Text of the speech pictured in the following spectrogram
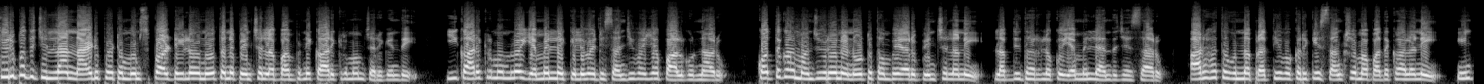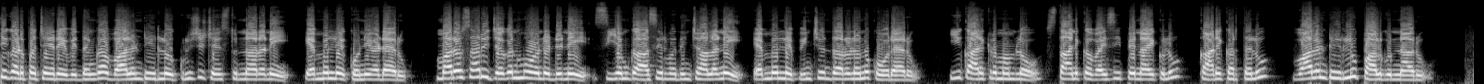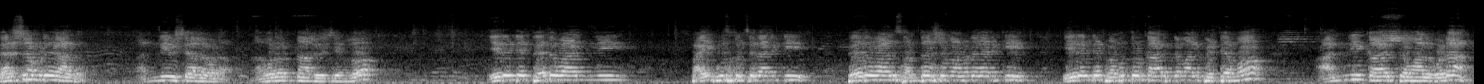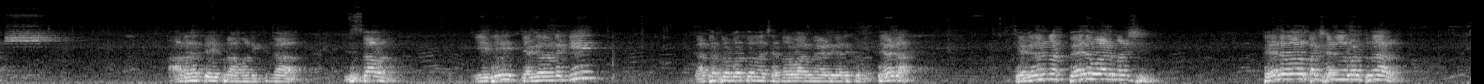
తిరుపతి జిల్లా నాయుడుపేట మున్సిపాలిటీలో నూతన పెన్షన్ల పంపిణీ కార్యక్రమం జరిగింది. ఈ కార్యక్రమంలో ఎమ్మెల్యే కిలివేటి సంజీవయ్య పాల్గొన్నారు. కొత్తగా మంజూరైన నూట తొంభై ఆరు పింఛన్లని లబ్ధిదారులకు ఎమ్మెల్యే అందజేశారు. అర్హత ఉన్న ప్రతి ఒక్కరికి సంక్షేమ పథకాలని ఇంటి గడప చేరే విధంగా వాలంటీర్లు కృషి చేస్తున్నారని ఎమ్మెల్యే కొనియాడారు. మరోసారి జగన్మోహన్ రెడ్డిని సీఎంగా ఆశీర్వదించాలని ఎమ్మెల్యే పింఛన్దారులను కోరారు. ఈ కార్యక్రమంలో స్థానిక వైసీపీ నాయకులు కార్యకర్తలు వాలంటీర్లు పాల్గొన్నారు. పెన్షన్ అప్పుడే కాదు అన్ని విషయాల్లో కూడా. నవరత్నాల విషయంలో ఏదైతే పేదవాడిని పైకి తీసుకొచ్చేదానికి పేదవాడు సంతోషంగా ఉండడానికి ఏదైతే ప్రభుత్వ కార్యక్రమాలు పెట్టామో అన్ని కార్యక్రమాలు కూడా అర్హత ప్రామాణికంగా ఇస్తా ఉన్నాం. ఇది జగన్కి గత ప్రభుత్వంలో చంద్రబాబు నాయుడు గారికి ఉన్న తేడా. జగనన్న పేదవాడు మనిషి. పేదవాళ్ళ పక్షాన్ని నిలబడుతున్నారు.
